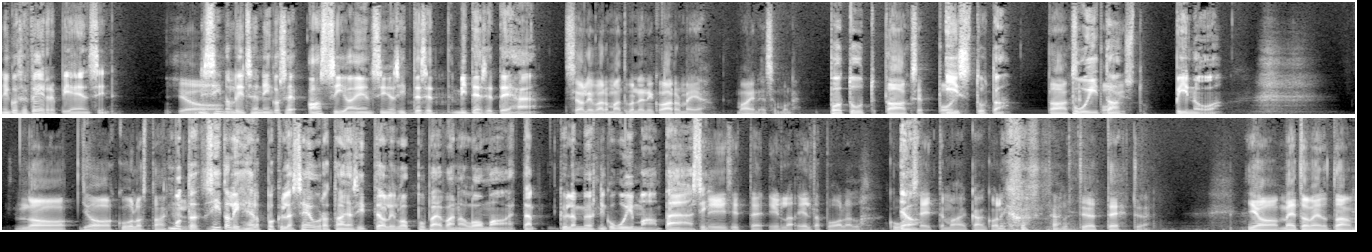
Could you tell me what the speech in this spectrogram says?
niin kuin se verbi ensin. Joo. Niin siinä oli se, niin kuin se asia ensin ja sitten se, miten se tehdään. Se oli varmaan tämmöinen niin armeija maine semmoinen. Potut, Taakse poistu. istuta, Taakse puita, poistu. pinoa. No joo, kuulostaa Mutta kyllä. siitä oli helppo kyllä seurata ja sitten oli loppupäivänä lomaa, että kyllä myös niin kuin uimaan pääsi. Niin sitten illa, iltapuolella, Joo. 6-7 aikaan, kun oli saanut työt tehtyä. Joo, me toimme tota,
